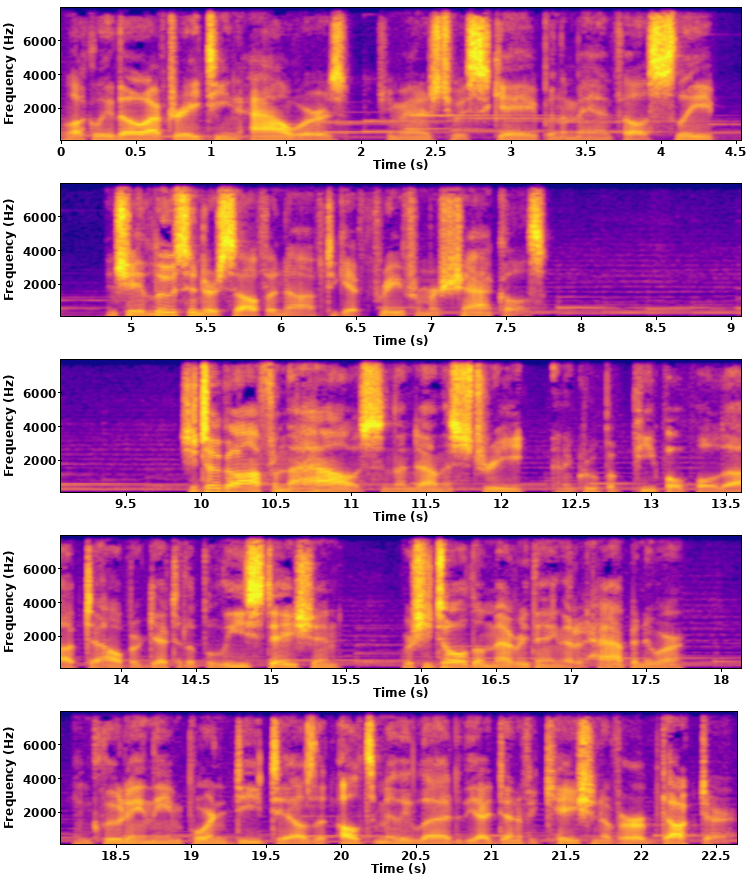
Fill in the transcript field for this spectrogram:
Luckily, though, after 18 hours, she managed to escape when the man fell asleep, and she had loosened herself enough to get free from her shackles. She took off from the house and then down the street, and a group of people pulled up to help her get to the police station, where she told them everything that had happened to her, including the important details that ultimately led to the identification of her abductor,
